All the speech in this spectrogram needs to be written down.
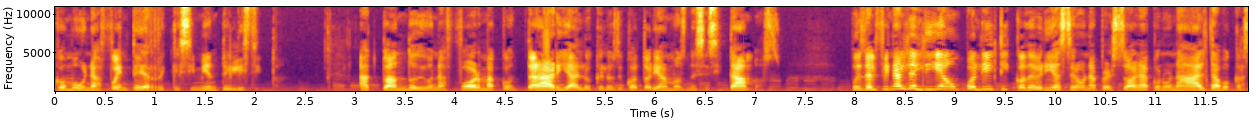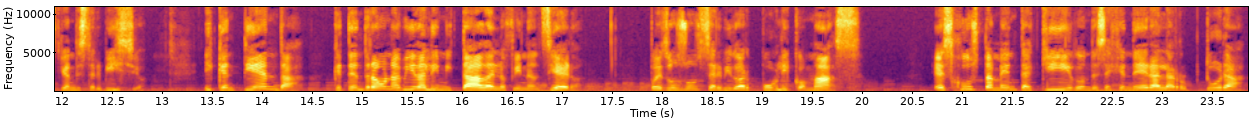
como una fuente de enriquecimiento ilícito, actuando de una forma contraria a lo que los ecuatorianos necesitamos. Pues al final del día un político debería ser una persona con una alta vocación de servicio y que entienda que tendrá una vida limitada en lo financiero, pues es un servidor público más. Es justamente aquí donde se genera la ruptura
